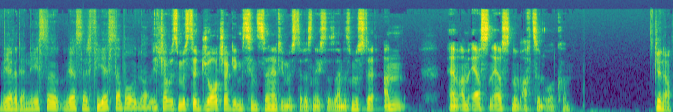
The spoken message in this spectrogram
wäre der nächste. Wer ist der Fiesta Bowl, glaube ich? Ich glaube, es müsste Georgia gegen Cincinnati müsste das nächste sein. Das müsste an, ähm, am 1.1. um 18 Uhr kommen. Genau.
